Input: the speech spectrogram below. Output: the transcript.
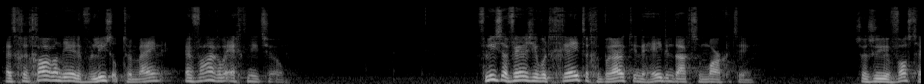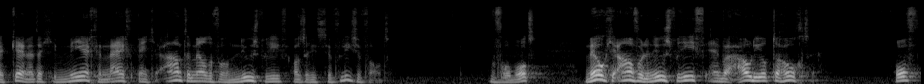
Het gegarandeerde verlies op termijn ervaren we echter niet zo. Verliesaversie wordt gretig gebruikt in de hedendaagse marketing. Zo zul je vast herkennen dat je meer geneigd bent je aan te melden voor een nieuwsbrief als er iets te verliezen valt. Bijvoorbeeld, meld je aan voor de nieuwsbrief en we houden je op de hoogte. Of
